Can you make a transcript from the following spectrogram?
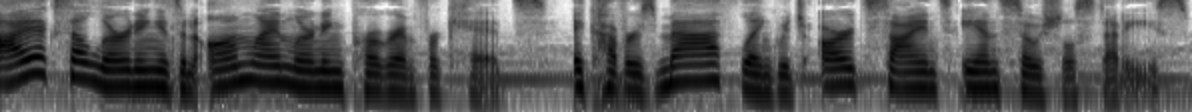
IXL Learning is an online learning program for kids. It covers math, language arts, science, and social studies.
